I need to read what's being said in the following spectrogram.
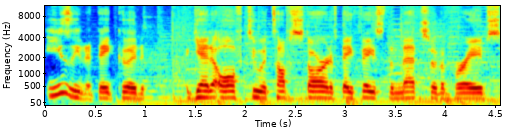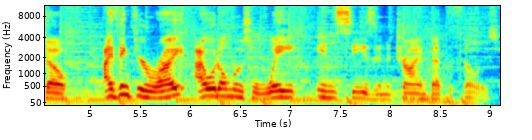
easy that they could get off to a tough start if they face the Mets or the Braves. So, I think you're right. I would almost wait in season to try and bet the Phillies.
